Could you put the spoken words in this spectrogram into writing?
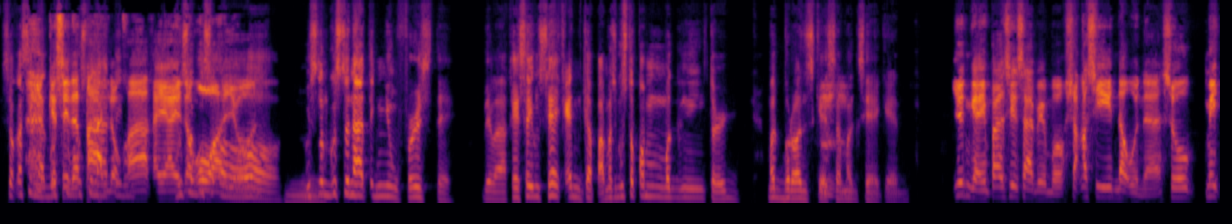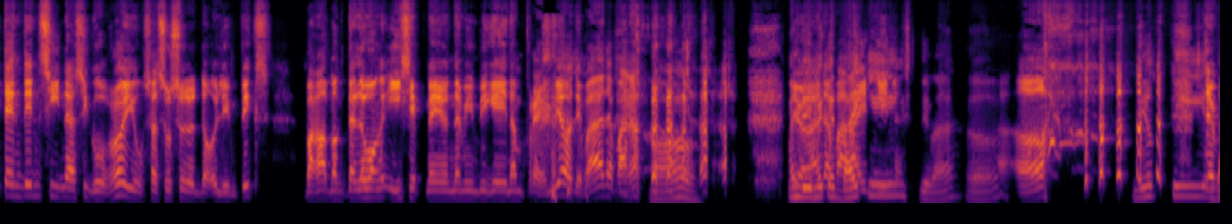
So kasi nga gusto, Kasi gusto natalo natin, ka, kaya gusto, nakuha gusto, yun. Hmm. gustong gusto natin yung first eh. 'Di ba? Kaysa yung second ka pa, mas gusto pa maging third, mag-bronze kaysa Mm. mag-second. Yun nga, yung parang sinasabi mo, siya kasi nauna. So, may tendency na siguro yung sa susunod na Olympics, baka magdalawang isip na yun namimigay ng premyo, di ba? Na parang, Oo. Unlimited Diba? Vikings, 'di ba? Oo. oh, Milk tea, ang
